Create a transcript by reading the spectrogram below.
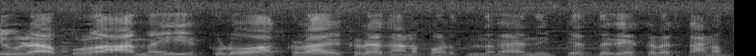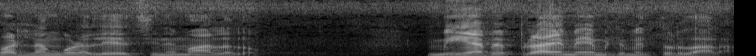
ఈవిడ అప్పుడు ఆమె ఎక్కడో అక్కడ ఇక్కడ కనపడుతుంది కానీ పెద్దగా ఎక్కడ కనపడడం కూడా లేదు సినిమాలలో. మీ అభిప్రాయం ఏమిటి మిత్రులారా?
